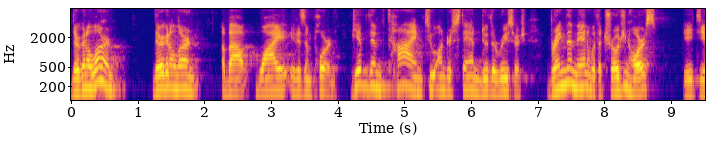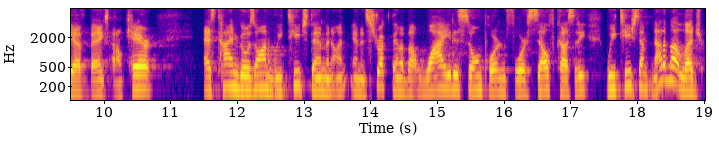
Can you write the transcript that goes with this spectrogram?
They're going to learn. They're going to learn about why it is important. Give them time to understand and do the research. Bring them in with a Trojan horse, ETF, banks, I don't care. As time goes on, we teach them and, and instruct them about why it is so important for self custody. We teach them not about Ledger.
